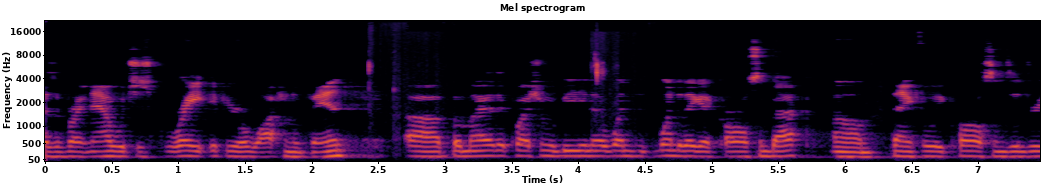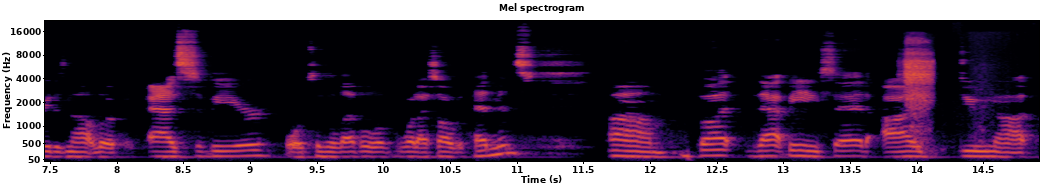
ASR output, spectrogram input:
as of right now, which is great if you're a Washington fan. Uh, but my other question would be, you know, when when do they get Carlson back? Um, thankfully, Carlson's injury does not look as severe or to the level of what I saw with Hedman's. Um, but that being said, I do not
